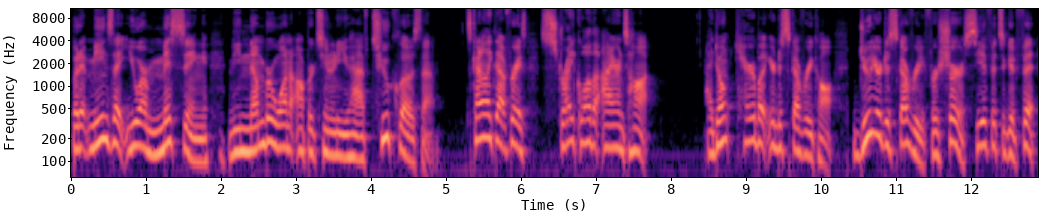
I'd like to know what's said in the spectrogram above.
but it means that you are missing the number one opportunity you have to close them. It's kind of like that phrase, strike while the iron's hot. I don't care about your discovery call. Do your discovery for sure. See if it's a good fit.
